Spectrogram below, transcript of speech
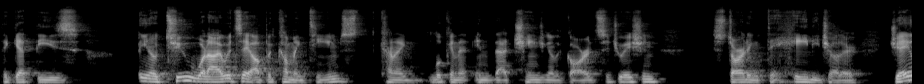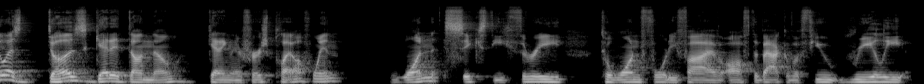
to get these, you know, two what I would say up and coming teams kind of looking at in that changing of the guard situation, starting to hate each other. JOS does get it done though, getting their first playoff win, 163 to 145 off the back of a few really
